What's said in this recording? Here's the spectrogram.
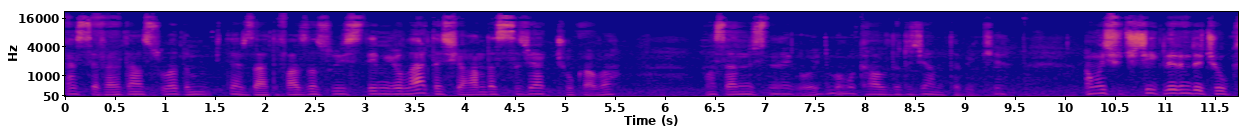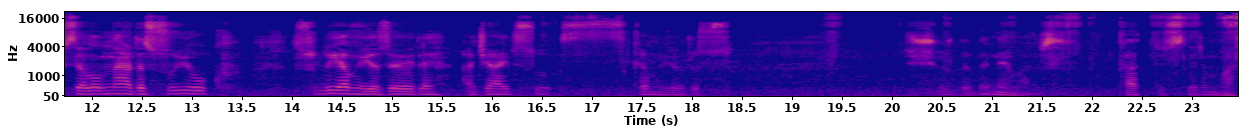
Kaç sefer daha suladım. Biter zaten. Fazla su istemiyorlar da şu anda sıcak çok hava. Masanın üstüne koydum ama kaldıracağım tabii ki. Ama şu çiçeklerim de çok güzel. Onlarda su yok. Sulayamıyoruz öyle. Acayip su sıkamıyoruz. Şurada da ne var? Kaktüslerim var.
